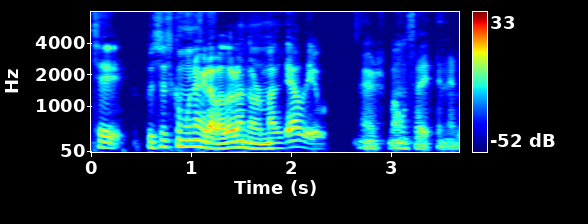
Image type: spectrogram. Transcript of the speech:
Sí, pues es como una grabadora normal de audio, güey. A ver, vamos a detenerlo.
